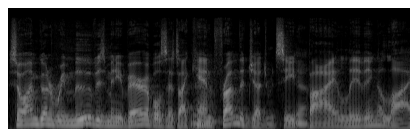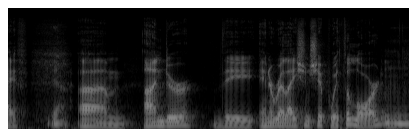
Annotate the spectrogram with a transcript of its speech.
So I'm going to remove as many variables as I can from the judgment seat Yeah. by living a life Yeah. um, under the in a relationship with the Lord, Mm-hmm.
